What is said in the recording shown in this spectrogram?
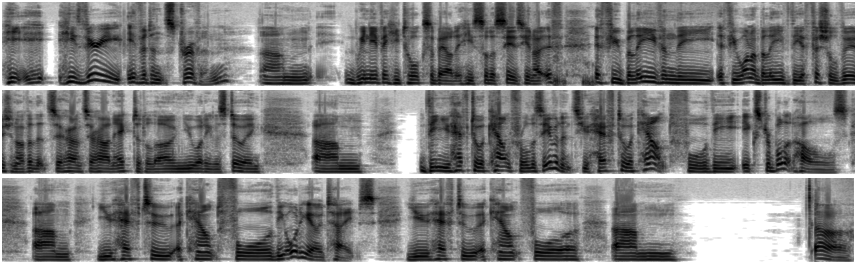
he, he he's very evidence driven. Um, whenever he talks about it, he sort of says, you know, if if you believe in the if you want to believe the official version of it that Sirhan Sirhan acted alone, knew what he was doing. Um, then you have to account for all this evidence. You have to account for the extra bullet holes. Um, you have to account for the audio tapes. You have to account for. Um, oh,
